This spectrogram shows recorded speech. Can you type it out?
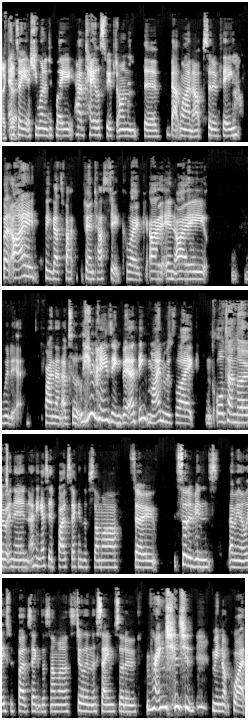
Okay. And so yeah, she wanted to play have Taylor Swift on the that lineup sort of thing. But I think that's fa- fantastic. Like I and I would find that absolutely amazing. But I think mine was like all time low, and then I think I said five seconds of summer. So sort of in. I mean, at least with five seconds of summer, still in the same sort of range. I mean, not quite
